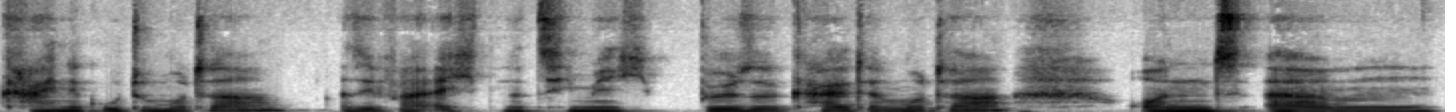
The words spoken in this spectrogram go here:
keine gute Mutter. Sie war echt eine ziemlich böse, kalte Mutter und ähm,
